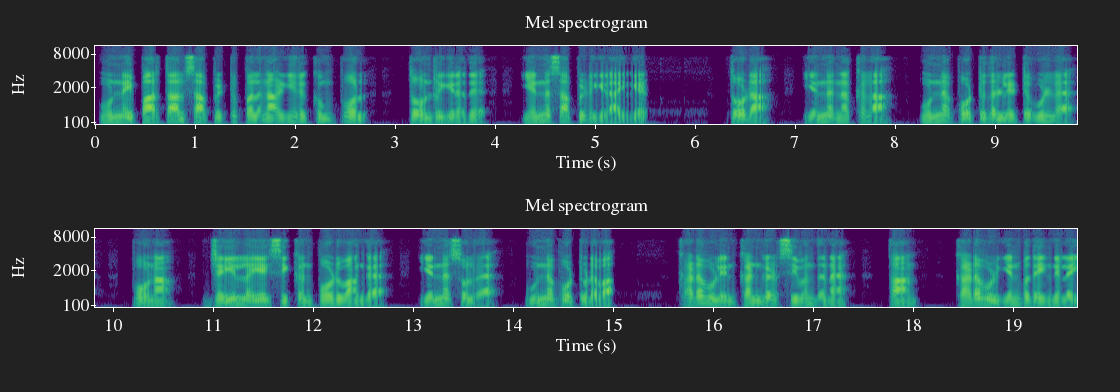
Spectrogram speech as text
உன்னை பார்த்தால் சாப்பிட்டு பல நாள் இருக்கும் போல் தோன்றுகிறது. என்ன சாப்பிடுகிறாய்கள் தோடா என்ன நக்கலா? உன்னை போட்டுதள்ளிட்டு உள்ள. போனா ஜெயில்லையே சிக்கன் போடுவாங்க. என்ன சொல்ற? உன்னை போட்டுடவா? கடவுளின் கண்கள் சிவந்தன. தான் கடவுள் என்பதை நிலை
